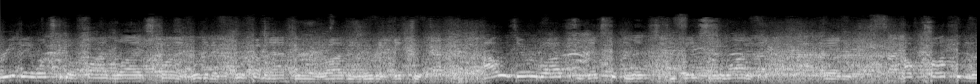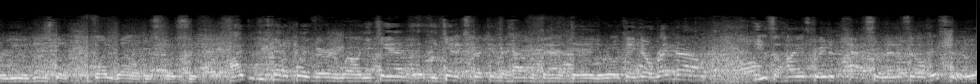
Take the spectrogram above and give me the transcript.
Green Bay wants to go five wide, fine. We're gonna we're coming after Aaron Rodgers and we're gonna get to him. How is Aaron Rodgers against the blitz he faces a lot of it? And how confident are you he's going to play well in his first Bowl? I think he's going to play very well. You can't you can't expect him to have a bad day. You really can't. Know, right now, he's the highest rated passer in NFL history.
